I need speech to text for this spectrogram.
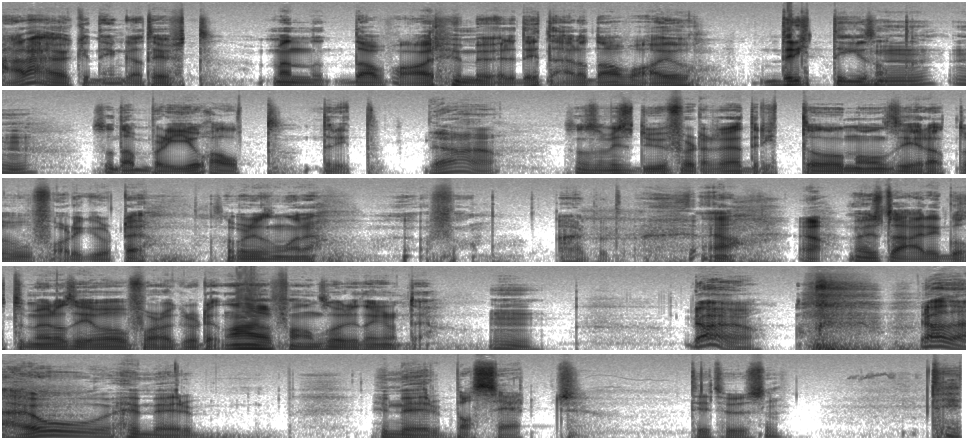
her er jo ikke negativt. Men da var humøret ditt der og da var jo dritt, ikke sant? Mm, mm. Så da blir jo alt dritt. Ja, ja. Sånn som hvis du føler deg dritt, og noen sier at 'hvorfor har du ikke gjort det', så blir det sånn der Ja, faen. Helvete. Ja. Ja. Men hvis du er i godt humør og sier 'hvorfor har du ikke gjort det', Nei, faen, sorry, det glemte jeg. Mm. Ja, ja. Ja, det er jo humør, humørbasert til 1000. Til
